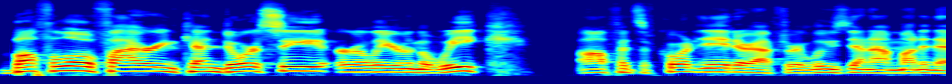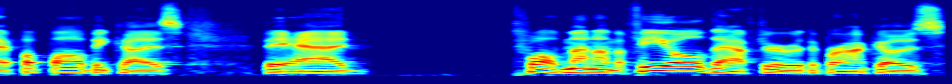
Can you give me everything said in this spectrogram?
Buffalo firing Ken Dorsey earlier in the week, offensive coordinator, after losing on Monday Night Football because they had 12 men on the field after the Broncos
